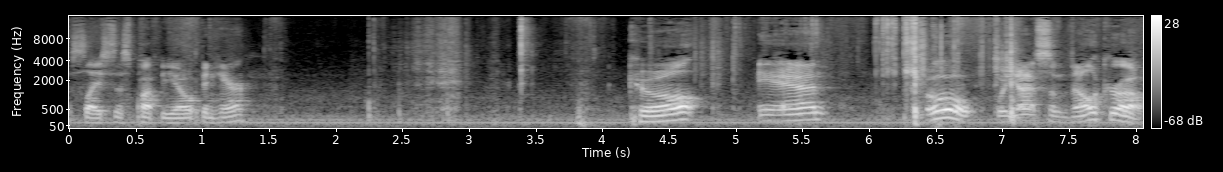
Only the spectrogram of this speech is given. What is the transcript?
slice this puppy open here. Cool. And, oh, we got some Velcro.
